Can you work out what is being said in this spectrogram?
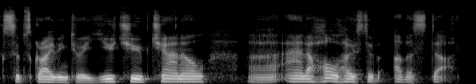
subscribing to a YouTube channel, uh, and a whole host of other stuff.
